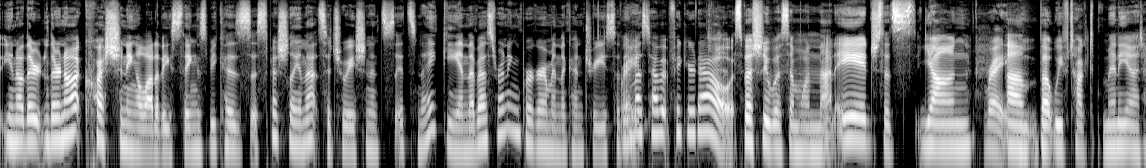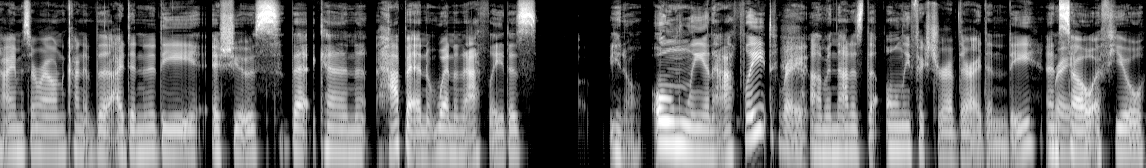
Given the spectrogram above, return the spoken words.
you know they're they're not questioning a lot of these things because especially in that situation it's it's Nike and the best running program in the country so right. they must have it figured out. Especially with someone that age that's young. Right. Um, but we've talked many a times around kind of the identity issues that can happen when an athlete is you know only an athlete right. um, and that is the only fixture of their identity. And right. so if you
